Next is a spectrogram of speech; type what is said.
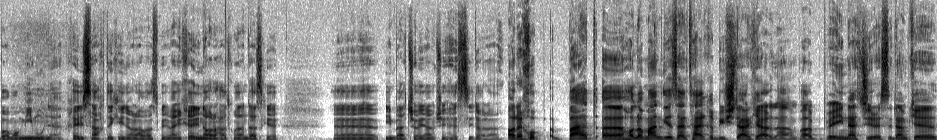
با ما میمونه. خیلی سخته که اینا رو عوض کنیم. و این خیلی ناراحت کننده است که این بچه های همچین حسی دارن. آره خب بعد حالا من یه ذره تحقیق بیشتر کردم و به این نتیجه رسیدم که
